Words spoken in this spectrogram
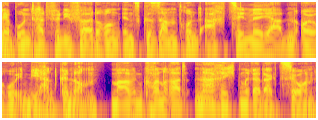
Der Bund hat für die Förderung insgesamt rund 18 Milliarden Euro in die Hand genommen. Marvin Konrad, Nachrichtenredaktion.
